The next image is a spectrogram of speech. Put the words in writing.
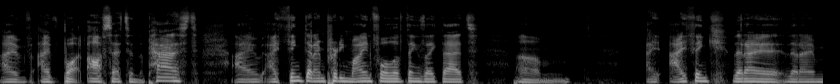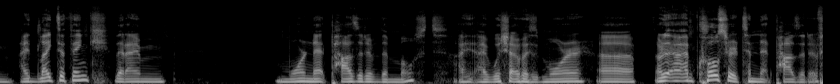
i've i've bought offsets in the past i i think that i'm pretty mindful of things like that um i i think that i that i'm i'd like to think that i'm more net positive than most. I, I wish I was more uh I'm closer to net positive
